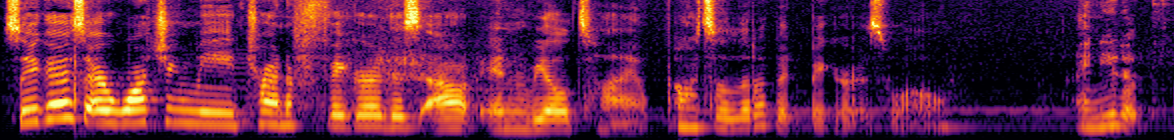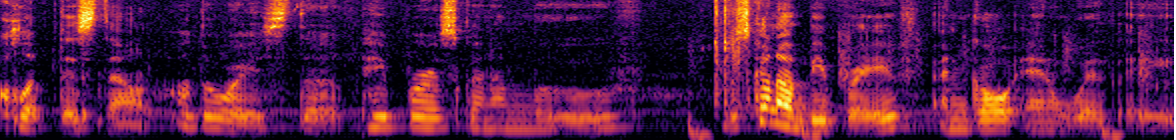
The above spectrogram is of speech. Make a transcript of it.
So you guys are watching me trying to figure this out in real time. Oh, it's a little bit bigger as well. I need to clip this down, otherwise the paper is gonna move. I'm just gonna be brave and go in with a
